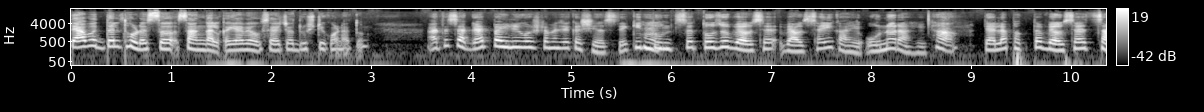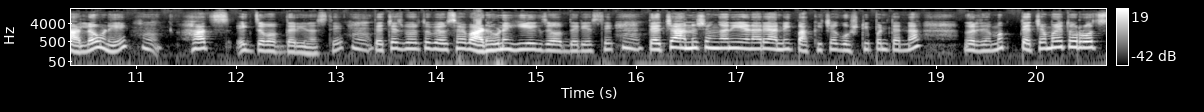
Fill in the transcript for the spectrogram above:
त्याबद्दल थोडंसं सांगाल का या व्यवसायाच्या दृष्टिकोनातून? आता सगळ्यात पहिली गोष्ट म्हणजे कशी असते की. तुमचं तो जो व्यवसाय व्यावसायिक आहे ओनर आहे हां. त्याला फक्त व्यवसाय चालवणे. हाच एक जबाबदारी नसते. त्याच्याचबरोबर तो व्यवसाय वाढवणे ही एक जबाबदारी असते. त्याच्या अनुषंगाने येणाऱ्या अनेक बाकीच्या गोष्टी पण त्यांना गरजे मग त्याच्यामुळे तो रोज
